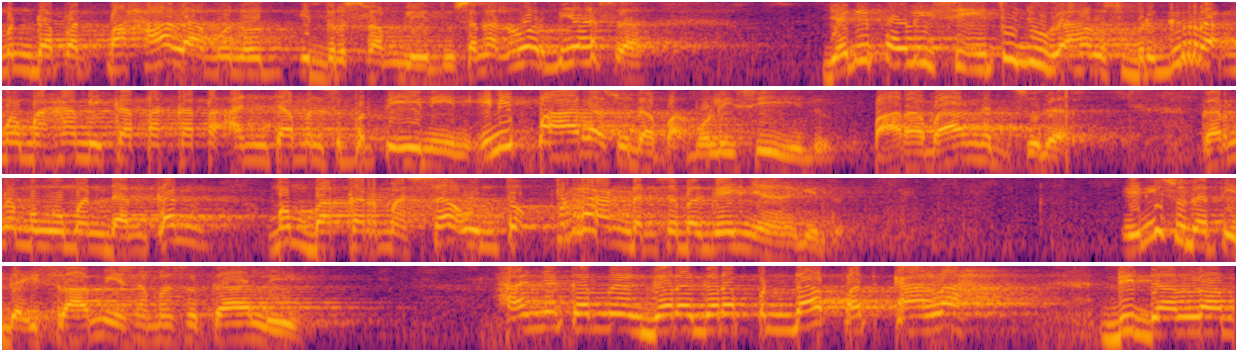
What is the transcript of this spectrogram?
mendapat pahala menurut Idrus Ramli itu sangat luar biasa jadi polisi itu juga harus bergerak memahami kata-kata ancaman seperti ini. Ini parah sudah Pak polisi itu. Parah banget sudah. Karena mengumandangkan membakar massa untuk perang dan sebagainya gitu. Ini sudah tidak islami sama sekali. Hanya karena gara-gara pendapat kalah di dalam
